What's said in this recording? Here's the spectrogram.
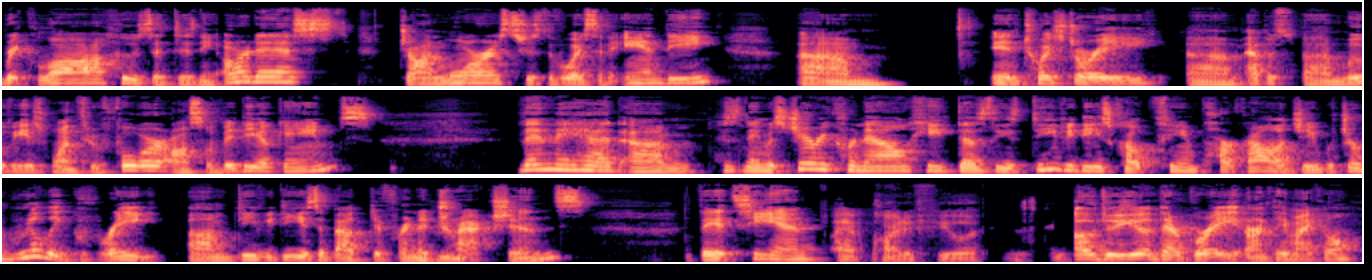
Rick Law, who's a Disney artist. John Morris, who's the voice of Andy. Um, in Toy Story um, episode, uh, movies one through four, also video games. Then they had um, his name is Jerry Cornell. He does these DVDs called Theme Parkology, which are really great um, DVDs about different mm-hmm. attractions. They had CN. I have quite a few of his. DVDs. Oh, do you? They're great, aren't they, Michael?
